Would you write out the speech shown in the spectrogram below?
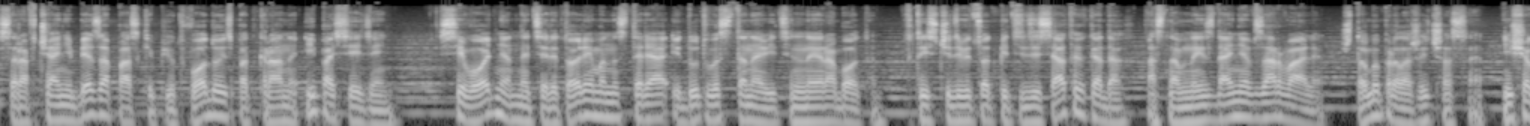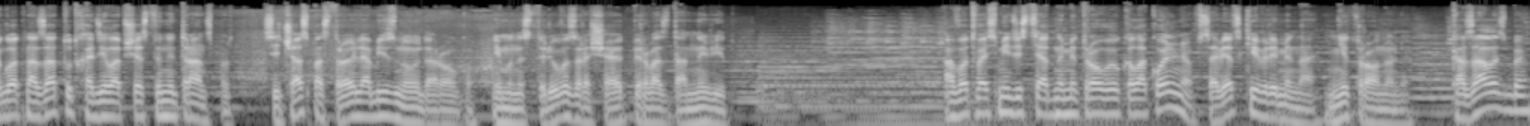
Саровчане без опаски пьют воду из-под крана и по сей день. Сегодня на территории монастыря идут восстановительные работы. В 1950-х годах основные здания взорвали, чтобы проложить шоссе. Еще год назад тут ходил общественный транспорт. Сейчас построили объездную дорогу, и монастырю возвращают первозданный вид. А вот 81-метровую колокольню в советские времена не тронули. Казалось бы,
